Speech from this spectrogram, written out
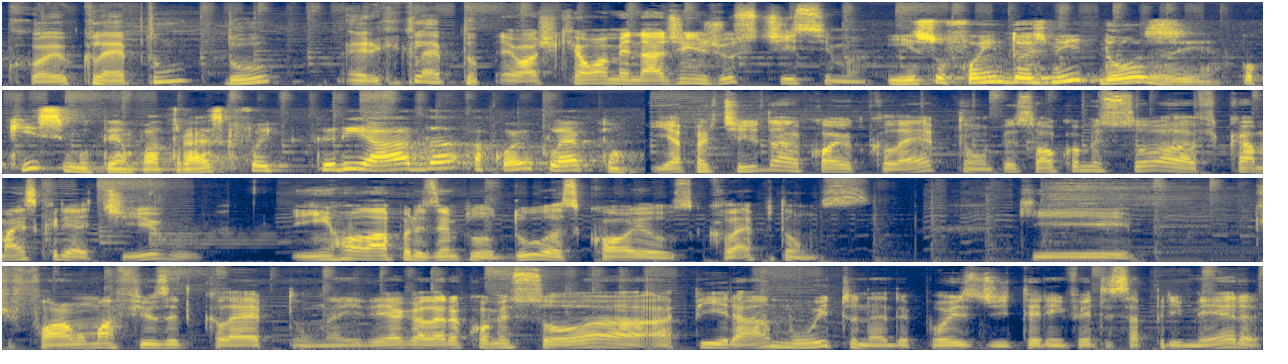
Coil Clapton do Eric Clapton. Eu acho que é uma homenagem justíssima. E isso foi em 2012, pouquíssimo tempo atrás, que foi criada a Coil Clapton. E a partir da Coil Clapton, o pessoal começou a ficar mais criativo e enrolar, por exemplo, duas Coils Claptons que, que formam uma Fused Clapton, né? E daí a galera começou a, a pirar muito, né? Depois de terem feito essa primeira.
